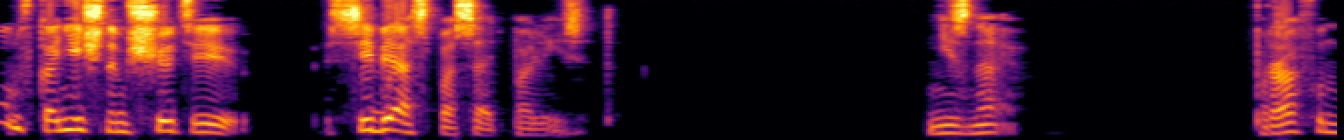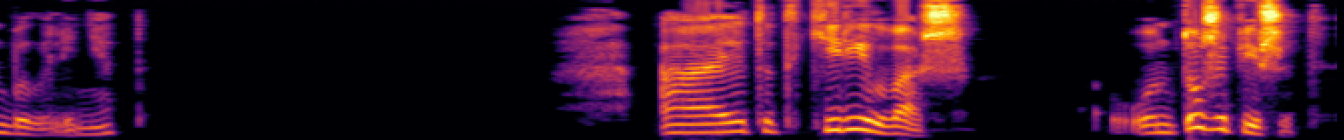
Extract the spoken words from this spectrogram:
Он в конечном счете себя спасать полезет. Не знаю, прав он был или нет. — А этот Кирилл ваш, он тоже пишет? —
